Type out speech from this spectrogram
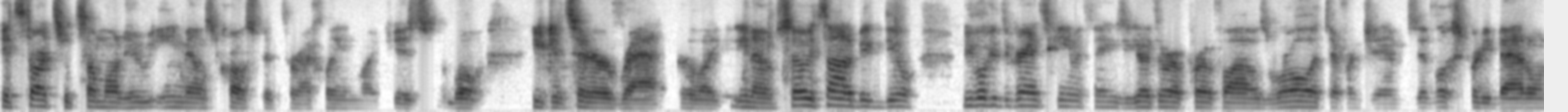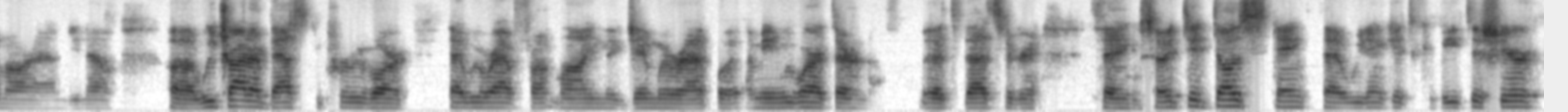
It starts with someone who emails CrossFit directly and like is well, you consider a rat or like you know, so it's not a big deal. You look at the grand scheme of things, you go through our profiles. We're all at different gyms. It looks pretty bad on our end, you know. Uh, we tried our best to prove our that we were at frontline, the gym we were at, but I mean, we weren't there enough. That's that's the great thing. So it, it does stink that we didn't get to compete this year,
